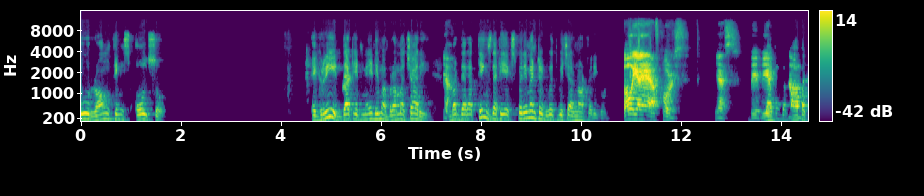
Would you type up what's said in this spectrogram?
do wrong things also agreed that it made him a brahmachari Yeah. but there are things that he experimented with which are not very good Oh, yeah, yeah, of course. Yes. We, we that is the papa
